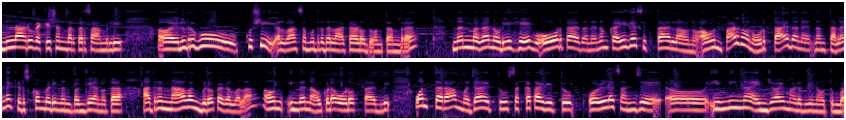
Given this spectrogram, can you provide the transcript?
ಎಲ್ಲರೂ ವೆಕೇಷನ್ ಬರ್ತಾರೆ ಫ್ಯಾಮಿಲಿ ಎಲ್ರಿಗೂ ಖುಷಿ ಅಲ್ವಾ ಸಮುದ್ರದಲ್ಲಿ ಆಟ ಆಡೋದು ಅಂತಂದರೆ. ನನ್ನ ಮಗ ನೋಡಿ ಹೇಗೆ ಓಡ್ತಾ ಇದ್ದಾನೆ ನಮ್ಮ ಕೈಗೆ ಸಿಗ್ತಾ ಇಲ್ಲ ಅವನು. ಅವ್ನ ಪಾಡ್ಗೆ ಅವ್ನು ಓಡ್ತಾ ಇದ್ದಾನೆ ನನ್ನ ತಲೆನೇ ಕೆಡಿಸ್ಕೊಂಬೇಡಿ ನನ್ನ ಬಗ್ಗೆ ಅನ್ನೋ ಥರ ಆದರೆ ನಾವು ಹಂಗೆ ಬಿಡೋಕ್ಕಾಗಲ್ವಲ್ಲ ಅವ್ನ ಹಿಂದೆ ನಾವು ಕೂಡ ಓಡೋಗ್ತಾ ಇದ್ವಿ. ಒಂಥರ ಮಜಾ ಇತ್ತು, ಸಖತ್ತಾಗಿತ್ತು. ಒಳ್ಳೆ ಸಂಜೆ ಈವ್ನಿಂಗ್ನ ಎಂಜಾಯ್ ಮಾಡಿದ್ವಿ ನಾವು ತುಂಬ.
